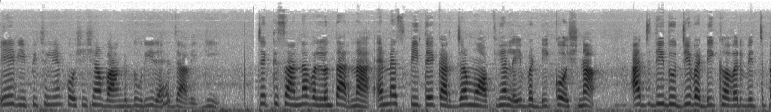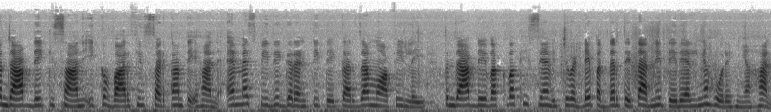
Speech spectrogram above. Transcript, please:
ਇਹ ਵੀ ਪਿਛਲੀਆਂ ਕੋਸ਼ਿਸ਼ਾਂ ਵਾਂਗ ਅਧੂਰੀ ਰਹਿ ਜਾਵੇਗੀ। ਚ ਕਿਸਾਨਾਂ ਵੱਲੋਂ ਧਰਨਾ ਐਮਐਸਪੀ ਤੇ ਕਰਜ਼ਾ ਮੁਆਫੀਆਂ ਲਈ ਵੱਡੀ ਘੋਸ਼ਣਾ। ਅੱਜ ਦੀ ਦੂਜੀ ਵੱਡੀ ਖਬਰ ਵਿੱਚ ਪੰਜਾਬ ਦੇ ਕਿਸਾਨ ਇੱਕ ਵਾਰ ਫਿਰ ਸੜਕਾਂ ਤੇ ਹਨ। ਐਮਐਸਪੀ ਦੀ ਗਾਰੰਟੀ ਤੇ ਕਰਜ਼ਾ ਮੁਆਫੀ ਲਈ ਪੰਜਾਬ ਦੇ ਵੱਖ-ਵੱਖ ਹਿੱਸਿਆਂ ਵਿੱਚ ਵੱਡੇ ਪੱਧਰ ਤੇ ਧਰਨੇ ਤੇ ਰੈਲੀਆਂ ਹੋ ਰਹੀਆਂ ਹਨ।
